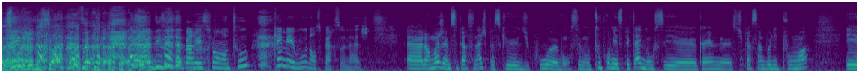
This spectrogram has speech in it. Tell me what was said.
a spoilé l'histoire. Il y aura 18 apparitions en tout. Qu'aimez-vous dans ce personnage? Euh, alors moi j'aime ce personnage parce que du coup euh, bon c'est mon tout premier spectacle donc c'est euh, quand même super symbolique pour moi et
